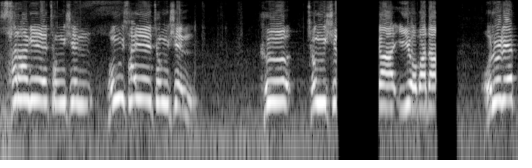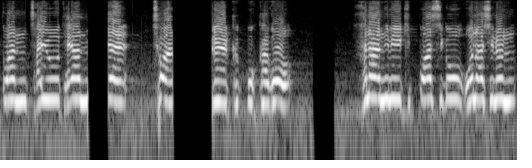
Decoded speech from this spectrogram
사랑의 정신, 봉사의 정신, 그 정신과 이어받아 오늘의 또한 자유 대한민국의 처한 을 극복하고 하나님이 기뻐하시고 원하시는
